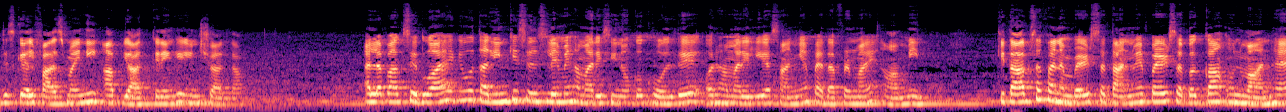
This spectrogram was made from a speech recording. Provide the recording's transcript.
जिसके अल्फाज मायनी आप याद करेंगे इन अल्लाह पाक से दुआ है कि वो तालीम के सिलसिले में हमारे सीनों को खोल दे और हमारे लिए आसानियाँ पैदा फरमाए, आमीन। किताब सफ़ा नंबर सतानवे पर सबक का उनवान है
